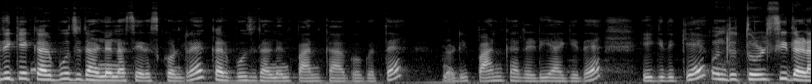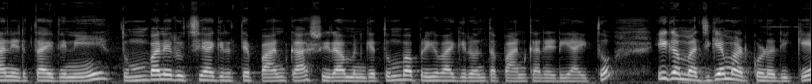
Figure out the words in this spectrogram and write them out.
ಇದಕ್ಕೆ ಕರ್ಬೂಜದ ಹಣ್ಣನ್ನು ಸೇರಿಸ್ಕೊಂಡ್ರೆ ಕರ್ಬೂಜದ ಹಣ್ಣಿನ ಪಾನಕ ಆಗೋಗುತ್ತೆ ನೋಡಿ ಪಾನಕ ರೆಡಿ ಆಗಿದೆ. ಈಗ ಇದಕ್ಕೆ ಒಂದು ತುಳಸಿ ದಳ ನೀಡ್ತಾ ಇದ್ದೀನಿ. ತುಂಬಾ ರುಚಿಯಾಗಿರುತ್ತೆ ಪಾನಕ ಶ್ರೀರಾಮನಿಗೆ ತುಂಬ ಪ್ರಿಯವಾಗಿರುವಂಥ ಪಾನಕ ರೆಡಿ ಆಯಿತು. ಈಗ ಮಜ್ಜಿಗೆ ಮಾಡ್ಕೊಳ್ಳೋದಕ್ಕೆ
